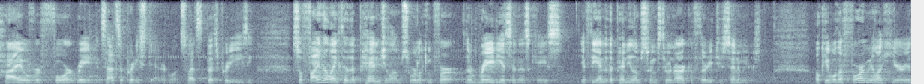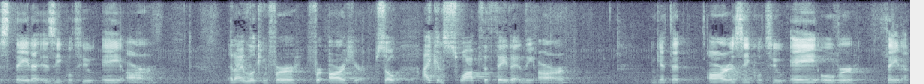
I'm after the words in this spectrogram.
pi over 4 radians. That's a pretty standard one, so that's that's pretty easy. So find the length of the pendulum. So we're looking for the radius in this case. If the end of the pendulum swings through an arc of 32 centimeters. Okay, well the formula here is theta is equal to AR. And I'm looking for, for R here. So I can swap the theta and the R and get that R is equal to A over theta.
